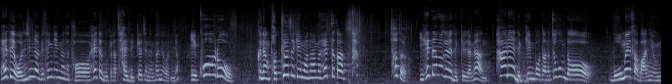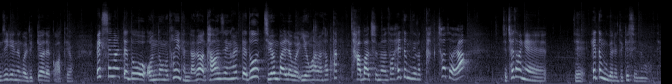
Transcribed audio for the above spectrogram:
헤드에 원심력이 생기면서 더 헤드 무게가 잘 느껴지는 편이거든요. 이 코어로 그냥 버텨주기만 하면 헤드가 탁 쳐져요. 이 헤드 무게를 느끼려면 팔의 느낌보다는 조금 더 몸에서 많이 움직이는 걸 느껴야 될 것 같아요. 백스윙 할 때도 어느 정도 턴이 된다면 다운스윙 할 때도 지변 발력을 이용하면서 탁 잡아주면서 헤드 무게가 탁 쳐져야 이제 최상의 이제 헤드 무게를 느낄 수 있는 것 같아요.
